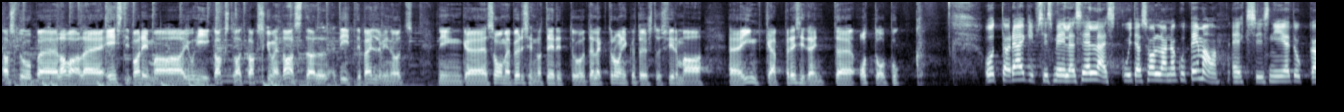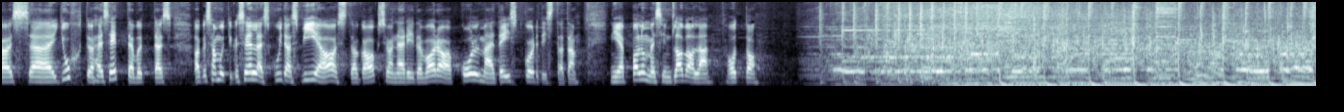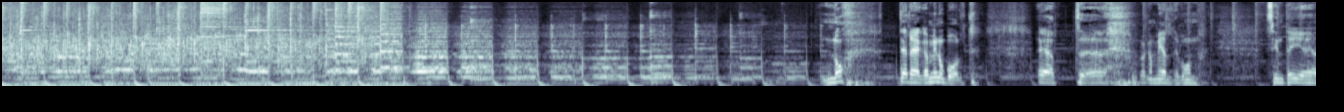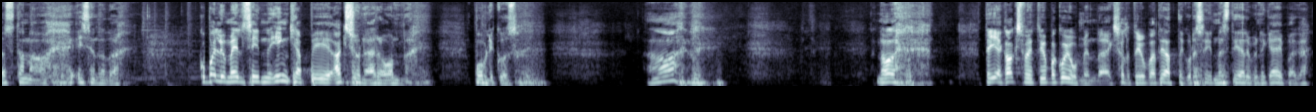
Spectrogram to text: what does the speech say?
astub äh, lavale Eesti parima juhi kaks tuhat kakskümmend aastal tiitli pälvinud ning äh, Soome börsil noteeritud elektroonikatööstusfirma äh, Incap president Otto Pukk Otto räägib siis meile sellest, kuidas olla nagu tema ehk siis nii edukas juht ühes ettevõttes, aga samuti ka sellest, kuidas viie aastaga aktsionäride vara kolmeteistkordistada. nii et palume sind lavale, Otto noh, tere ka minu poolt. et äh, väga meeldiv on siin teie ees täna esineda. kui palju meil siin Incapi aktsionäre on publikus? no teie kaks võite juba koju minna, eks ole, te juba teate, kuidas see investeerimine käib, aga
